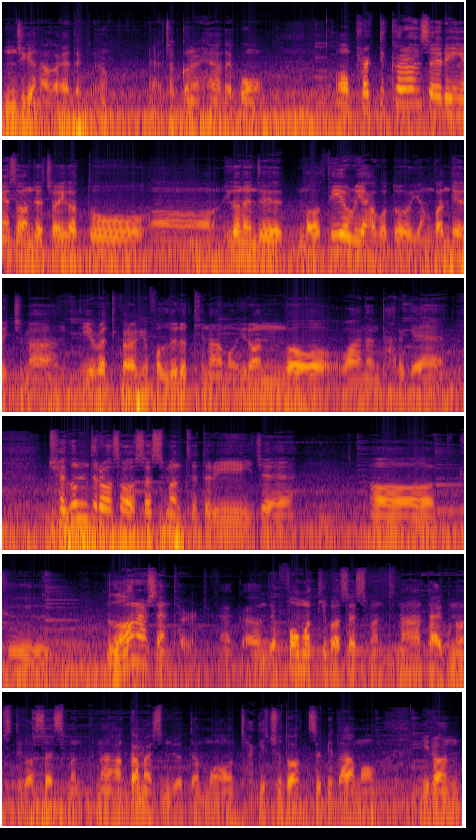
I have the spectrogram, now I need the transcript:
움직여 나가야 되고요. 네, 접근을 해야 되고 어, 프랙티컬한 세링에서 이제 저희가 또, 어, 이거는 이제 뭐, theory하고도 연관되어 있지만, theoretical하게 validity나 뭐 이런 거와는 다르게, 최근 들어서 어세스먼트들이 이제, 어, 그, learner centered 그러니까 이제 formative assessment나 diagnostic assessment나 아까 말씀드렸던 뭐 자기 주도 학습이다 뭐 이런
